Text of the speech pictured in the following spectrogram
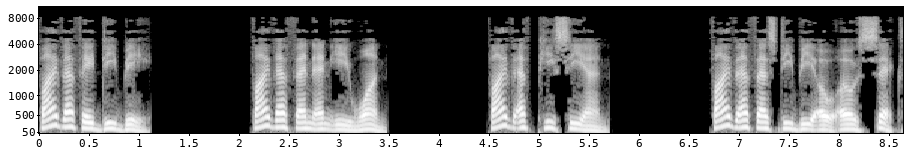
5FADB 5FNNE1 5FPCN 5FSDB006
